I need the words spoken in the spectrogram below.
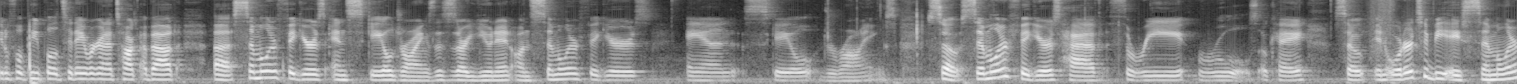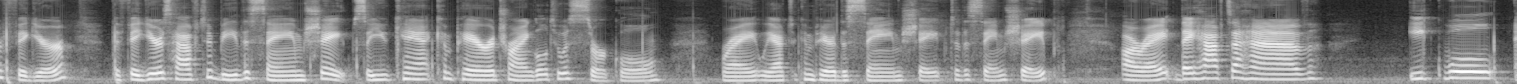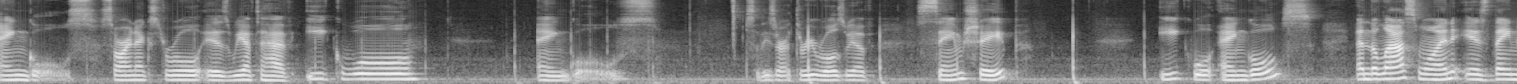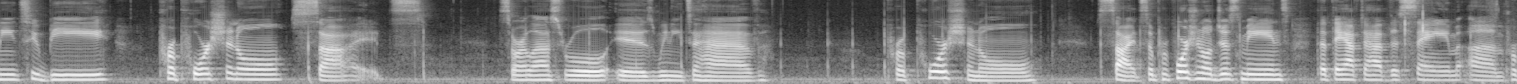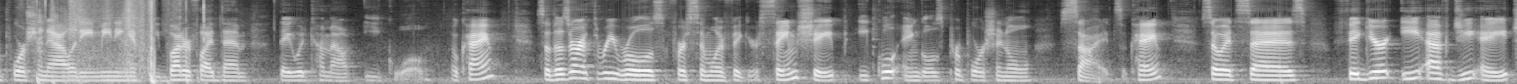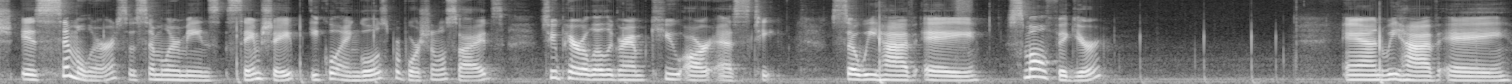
Beautiful people, today we're going to talk about uh, similar figures and scale drawings. This is our unit on similar figures and scale drawings. So similar figures have three rules, okay? So in order to be a similar figure, the figures have to be the same shape. So you can't compare a triangle to a circle, right? We have to compare the same shape to the same shape. All right, they have to have equal angles. So our next rule is we have to have equal angles. So these are our three rules. We have same shape, equal angles, and the last one is they need to be proportional sides. So our last rule is we need to have proportional sides. So proportional just means that they have to have the same um, proportionality, meaning if we butterflied them, they would come out equal, okay? So those are our three rules for similar figures. Same shape, equal angles, proportional sides, okay? So it says figure EFGH is similar, so similar means same shape, equal angles, proportional sides, to parallelogram QRST. So we have a small figure, and we have a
